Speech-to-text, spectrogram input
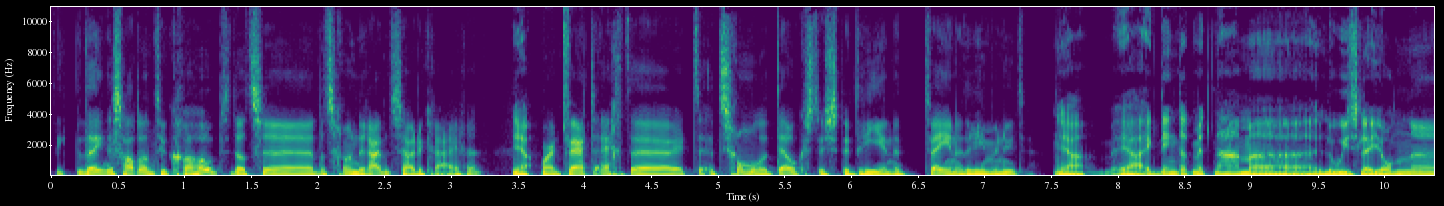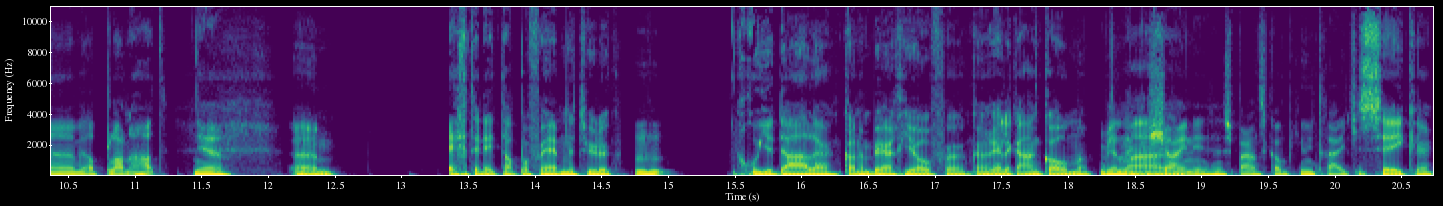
ik denk, ze hadden natuurlijk gehoopt dat ze, dat ze gewoon de ruimte zouden krijgen. Ja. Maar het werd echt, eh, het, het schommelde telkens tussen de drie en de twee en de drie minuten. Ja, ja ik denk dat met name Luis Leon wel plannen had. Ja. Ehm, echt een etappe voor hem natuurlijk. Mhm. Goede daler, kan een bergje over, kan redelijk aankomen. Wil lekker shine in zijn Spaans kampioentruitje. Zeker.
